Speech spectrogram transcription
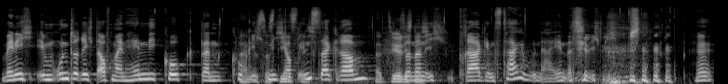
wenn ich im Unterricht auf mein Handy gucke, dann gucke ich nicht auf. Instagram, Natürlich sondern nicht. ich trage ins Tagebuch, nein, natürlich nicht.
